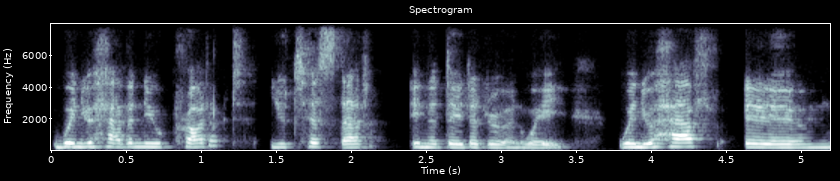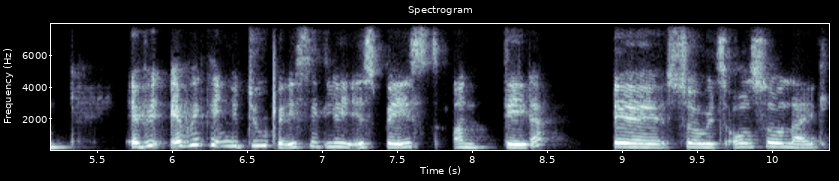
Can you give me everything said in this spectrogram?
when you have a new product, you test that in a data driven way when you have um, every, everything you do basically is based on data. Uh, so it's also like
